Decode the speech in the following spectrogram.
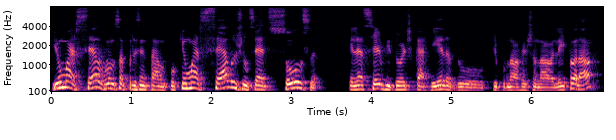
E o Marcelo, vamos apresentar um pouquinho. O Marcelo José de Souza, ele é servidor de carreira do Tribunal Regional Eleitoral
